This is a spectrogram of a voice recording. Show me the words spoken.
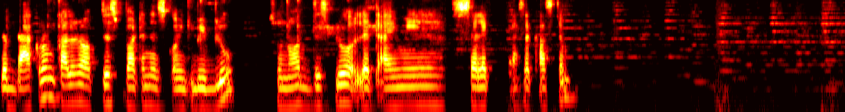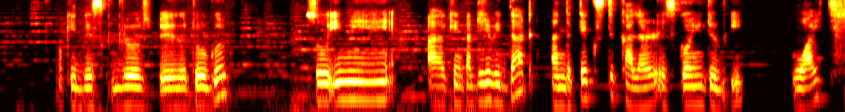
the background color of this button is going to be blue so not this blue. Let i may select as a custom. Okay this blue is too good. So you may i can continue with that. And the text color is going to be white.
